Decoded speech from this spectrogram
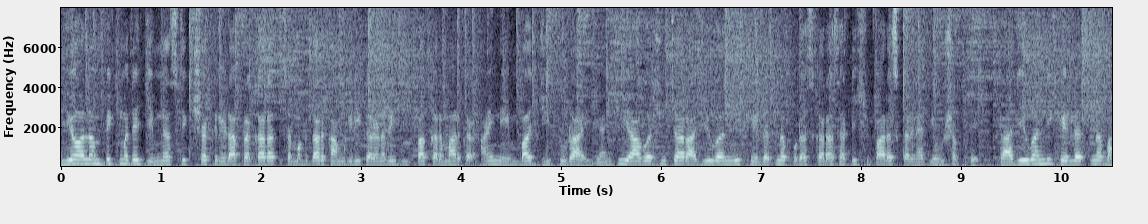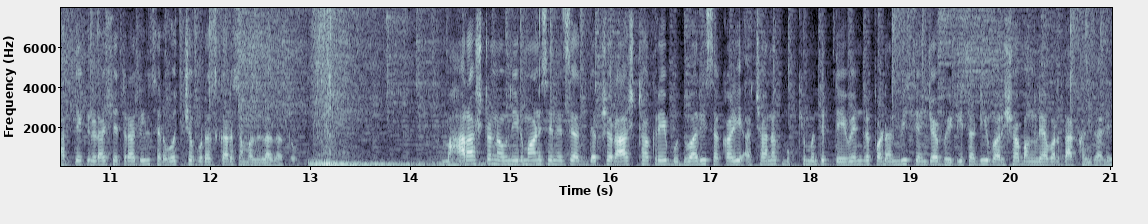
रिओ ऑलिम्पिकमध्ये जिम्नॅस्टिक्सच्या क्रीडा प्रकारात चमकदार कामगिरी करणारी दीपा करमारकर आणि नेमबा जीतू राय यांची यावर्षीच्या राजीव गांधी खेलरत्न पुरस्कारासाठी शिफारस करण्यात येऊ शकते. राजीव गांधी खेलरत्न भारतीय क्रीडा क्षेत्रातील सर्वोच्च पुरस्कार समजला जातो. महाराष्ट्र नवनिर्माण सेनेचे अध्यक्ष राज ठाकरे बुधवारी सकाळी अचानक मुख्यमंत्री देवेंद्र फडणवीस यांच्या भेटीसाठी वर्षा बंगल्यावर दाखल झाले.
